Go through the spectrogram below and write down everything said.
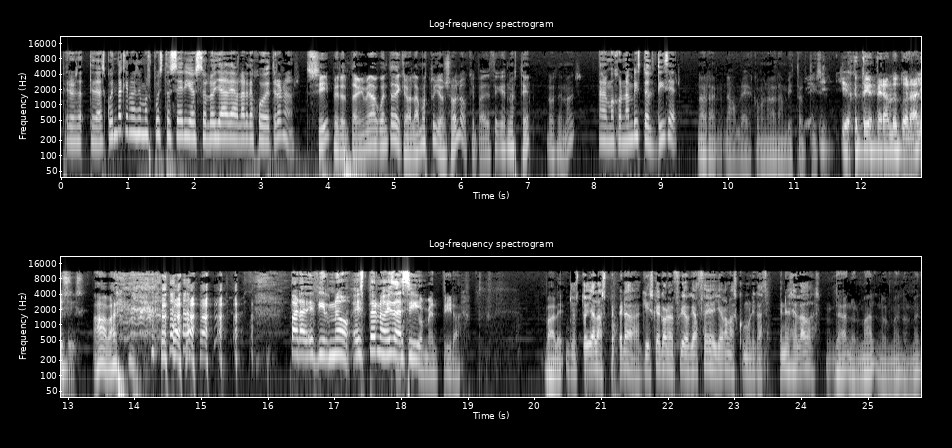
Pero ¿te das cuenta que nos hemos puesto serios solo ya de hablar de Juego de Tronos? Sí, pero también me he dado cuenta de que hablamos tú y yo solo, que parece que no estén los demás. A lo mejor no han visto el teaser. No, habrán, no hombre, como no habrán visto el teaser. Yo es que estoy esperando tu análisis. Ah, vale. Para decir, no, esto no es así. Esto es mentira. Vale. Yo estoy a la espera. Aquí es que con el frío que hace llegan las comunicaciones heladas. Ya, normal, normal, normal.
